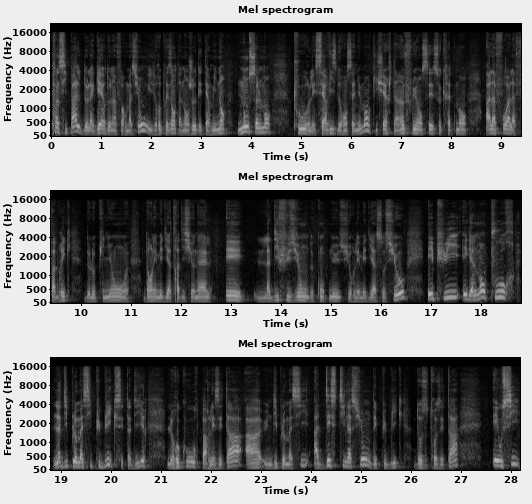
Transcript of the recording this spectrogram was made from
principal de la guerre de l'information. Ils représentent un enjeu déterminant non seulement pour les services de renseignement qui cherchent à influencer secrètement à la fois la fabrique de l'opinion dans les médias traditionnels et la diffusion de contenu sur les médias sociaux, et puis également pour la diplomatie publique, c'est-à-dire le recours par les États à une diplomatie à destination des publics d'autres États, et aussi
